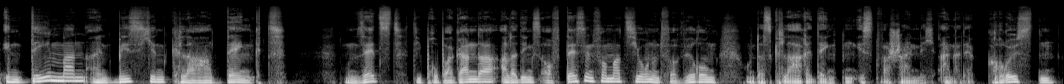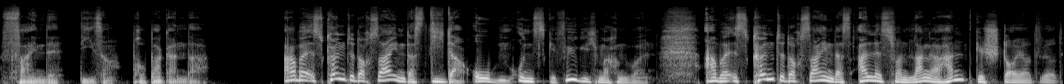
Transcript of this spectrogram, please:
indem man ein bisschen klar denkt. Nun setzt die Propaganda allerdings auf Desinformation und Verwirrung und das klare Denken ist wahrscheinlich einer der größten Feinde dieser Propaganda. Aber es könnte doch sein, dass die da oben uns gefügig machen wollen. Aber es könnte doch sein, dass alles von langer Hand gesteuert wird.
